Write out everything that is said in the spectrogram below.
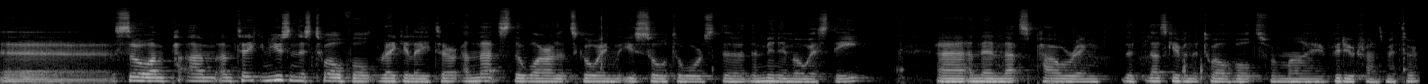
Uh, so I'm I'm I'm taking using this 12 volt regulator, and that's the wire that's going that you saw towards the the Minim OSD uh, and then that's powering the, that's giving the 12 volts from my video transmitter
